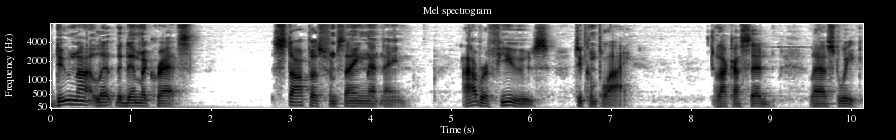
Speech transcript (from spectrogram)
Do not let the Democrats stop us from saying that name. I refuse to comply. Like I said last week,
